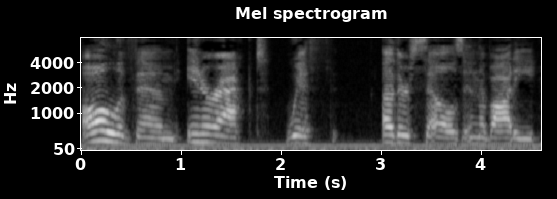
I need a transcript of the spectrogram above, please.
All of them interact with other cells in the body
